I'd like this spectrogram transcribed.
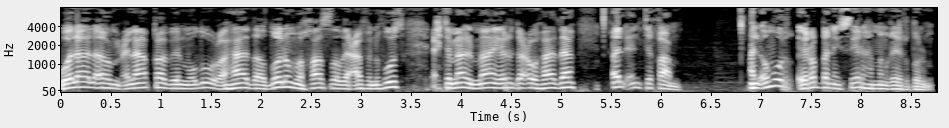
ولا لهم علاقة بالموضوع هذا ظلم وخاصة ضعاف في النفوس احتمال ما يردعوا هذا الانتقام. الأمور ربنا يسيرها من غير ظلم.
